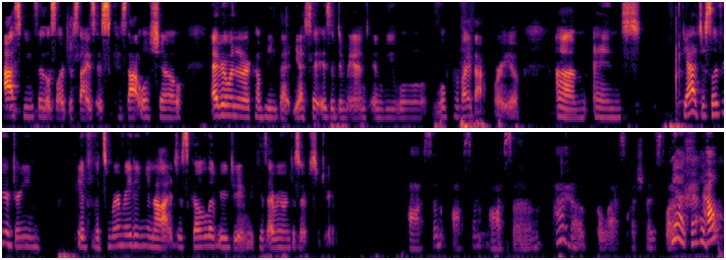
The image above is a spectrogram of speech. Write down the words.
asking for those larger sizes because that will show everyone in our company that yes, it is a demand and we will will provide that for you. Um, and yeah, just live your dream. If it's mermaiding or not, just go live your dream because everyone deserves to dream. Awesome, awesome, awesome. I have a last question. I just thought, Yeah, go ahead. how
